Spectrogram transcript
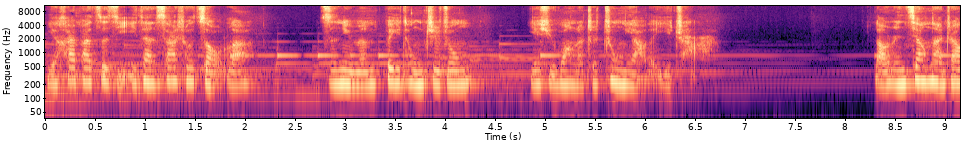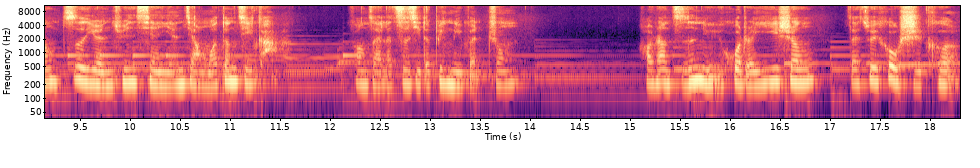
也害怕自己一旦撒手走了，子女们悲痛之中，也许忘了这重要的一茬。老人将那张自愿捐献眼角膜登记卡放在了自己的病历本中。好让子女或者医生在最后时刻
